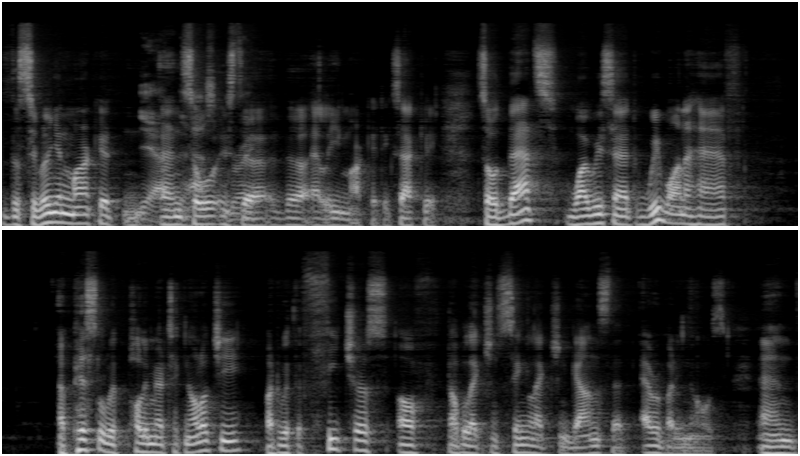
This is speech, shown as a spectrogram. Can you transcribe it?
The civilian market, Yeah, and so is right. the, the LE market, exactly. So that's why we said we want to have a pistol with polymer technology, but with the features of double action, single action guns that everybody knows. And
